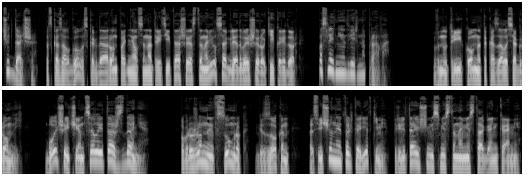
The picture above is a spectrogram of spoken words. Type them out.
«Чуть дальше», — подсказал голос, когда Арон поднялся на третий этаж и остановился, оглядывая широкий коридор. «Последняя дверь направо». Внутри комната казалась огромной, большей, чем целый этаж здания. Погруженная в сумрак, без окон, освещенная только редкими, перелетающими с места на место огоньками,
